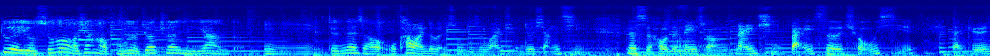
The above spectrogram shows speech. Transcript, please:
对，有时候好像好朋友就要穿一样的，嗯。就那时候，我看完这本书，就是完全就想起那时候的那双 Nike 白色球鞋，感觉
